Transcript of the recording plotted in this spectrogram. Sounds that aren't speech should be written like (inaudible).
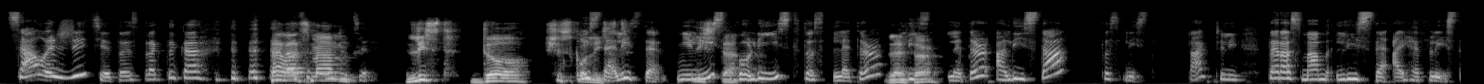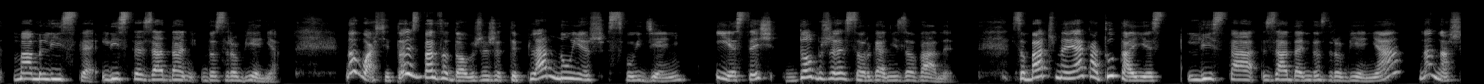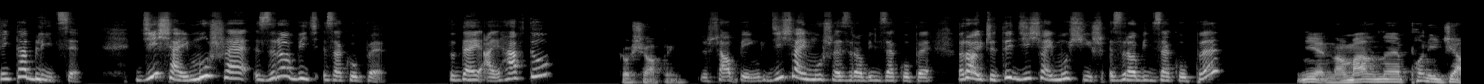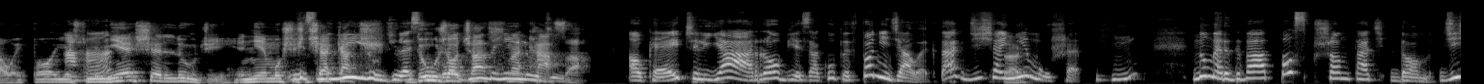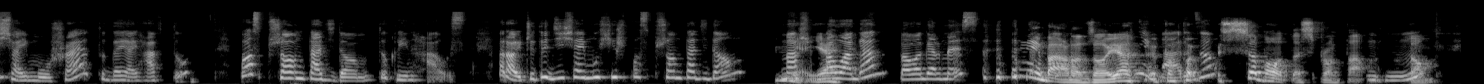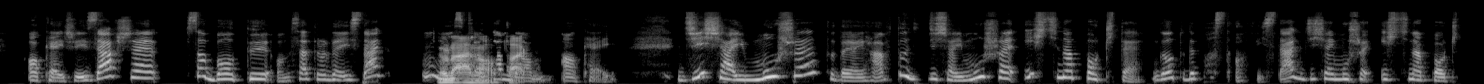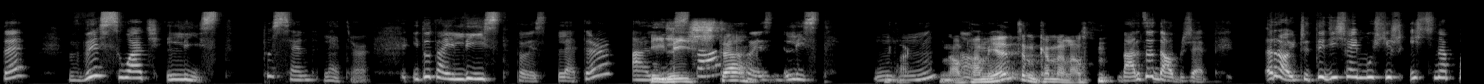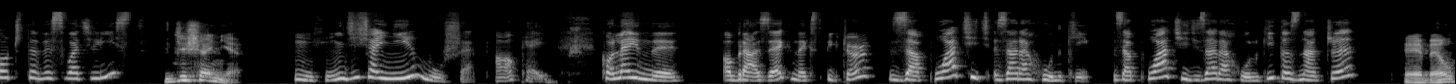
Całe życie to jest praktyka. (laughs) Teraz mam życie. list do wszystko listę, list. listę. Nie Listę. list, bo list to jest letter, Letter. List, letter, a lista to jest list. Tak? Czyli teraz mam listę, I have list. Mam listę, listę zadań do zrobienia. No właśnie, to jest bardzo dobrze, że ty planujesz swój dzień i jesteś dobrze zorganizowany. Zobaczmy, jaka tutaj jest lista zadań do zrobienia na naszej tablicy. Dzisiaj muszę zrobić zakupy. Today I have to Go shopping. shopping. Dzisiaj muszę zrobić zakupy. Roy, czy ty dzisiaj musisz zrobić zakupy? Nie, normalny poniedziałek, bo jest Aha. mniejsze ludzi. Nie musisz Jest czekać ludzi, dużo czasu na ludzi. kasa. Okej, czyli ja robię zakupy w poniedziałek, tak? Dzisiaj Tak. nie muszę. Mhm. Numer dwa, posprzątać dom. Dzisiaj muszę, today I have to, posprzątać dom, to clean house. Roy, czy ty dzisiaj musisz posprzątać dom? Masz nie, ja, bałagan? Bałagan mes? nie bardzo. Ja Nie po, po, bardzo? sobotę sprzątam Mhm. dom. Okej, czyli zawsze w soboty, on Saturdays, tak? Mhm, Rano, tak. dom. Okej. Dzisiaj muszę, today I have to, dzisiaj muszę iść na pocztę. Go to the post office, tak? Dzisiaj muszę iść na pocztę, wysłać list. To send letter. I tutaj list to jest letter, a I lista lista? to jest list. Mhm. No Okej. pamiętam, Kamila. (laughs) Bardzo dobrze. Roy, czy ty dzisiaj musisz iść na pocztę, wysłać list? Dzisiaj nie. Mhm, dzisiaj nie muszę. Okej. Kolejny obrazek, next picture. Zapłacić za rachunki. Zapłacić za rachunki to znaczy Hey, Bill.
